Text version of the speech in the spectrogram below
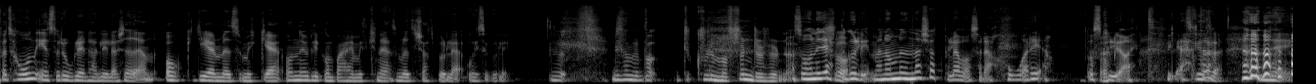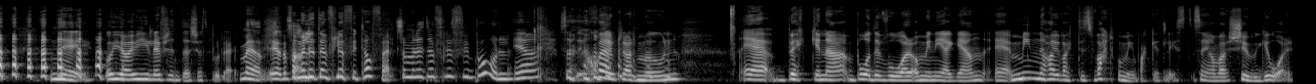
För att hon är så rolig den här lilla tjejen och ger mig så mycket. Och nu ligger hon bara här i mitt knä som en liten köttbulle och är så gullig. Det är som att bara sönder henne. Alltså hon är jättegullig. Men om mina köttbullar var sådär håriga, då skulle jag inte vilja äta. Nej, nej. Och jag gillar för inte ens köttbullar. Men i alla fall. Som en liten fluffig toffel. som en liten fluffig boll. Ja. Så självklart Moon. Eh, böckerna, både vår och min egen. Eh, min har ju faktiskt varit på min bucketlist sen jag var 20 år.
